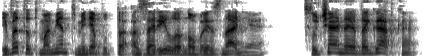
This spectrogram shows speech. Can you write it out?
И в этот момент меня будто озарило новое знание. Случайная догадка.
